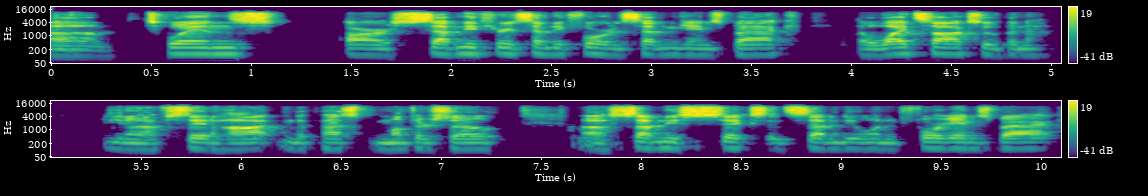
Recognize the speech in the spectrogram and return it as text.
Um, Twins are 73, and 74 and seven games back. The White Sox, who've been, you know, have stayed hot in the past month or so, uh, 76 and 71 and four games back.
